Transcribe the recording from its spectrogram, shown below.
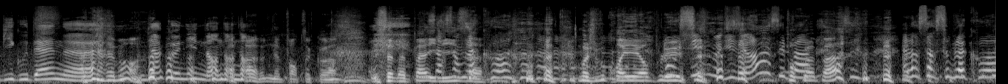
bigouden euh, Ah, carrément. bien connue. Non, non, non. N'importe quoi. Mais ça va pas, Ça Elise. ressemble à quoi Moi, je vous croyais en Moi plus. aussi, je me disais, ah, c'est Pourquoi pas? pas Alors, ça ressemble à quoi?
